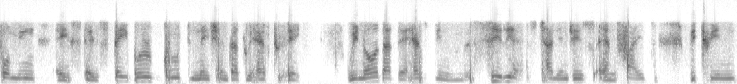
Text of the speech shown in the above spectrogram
forming a, a stable, good nation that we have today. We know that there has been serious challenges and fights between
